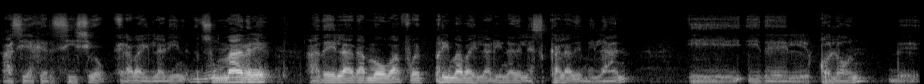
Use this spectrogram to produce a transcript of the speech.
hacía ejercicio, era bailarín. Su madre, Adela Damova, fue prima bailarina de la Escala de Milán y, del Colón, de,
